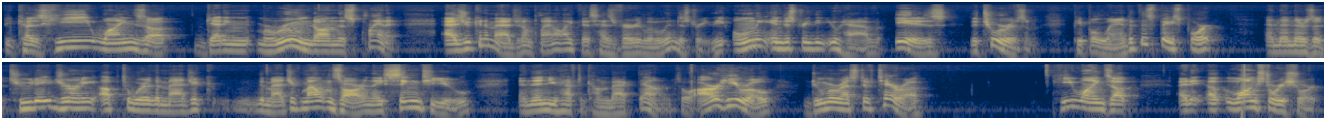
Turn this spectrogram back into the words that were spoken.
because he winds up getting marooned on this planet. As you can imagine, a planet like this has very little industry. The only industry that you have is the tourism. People land at the spaceport, and then there's a two-day journey up to where the magic the magic mountains are, and they sing to you, and then you have to come back down. So our hero, Dumarest of Terra, he winds up. At a, a long story short,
